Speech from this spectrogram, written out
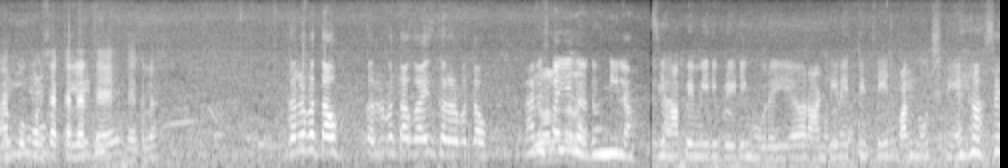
आपको कौन सा कलर चाहिए? देख। लो। कलर बताओ कलर बताओ गाइस कलर बताओ। अरे इसका ये कर दो नीला। यहाँ पे मेरी ब्रीडिंग हो रही है और आंटी ने इतनी तेज बाल नोच दिए हैं यहाँ से।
